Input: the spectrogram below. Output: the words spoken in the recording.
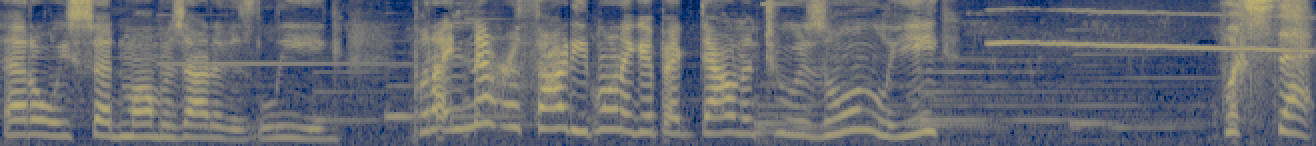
Dad always said Mom was out of his league, but I never thought he'd want to get back down into his own league. What's that?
